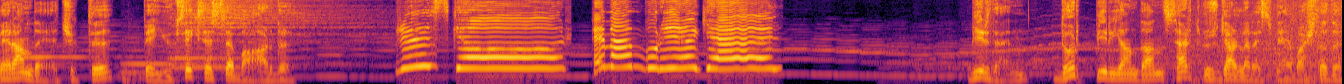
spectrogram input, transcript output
Verandaya çıktı ve yüksek sesle bağırdı. Rüzgar, hemen buraya gel. Birden dört bir yandan sert rüzgarlar esmeye başladı.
